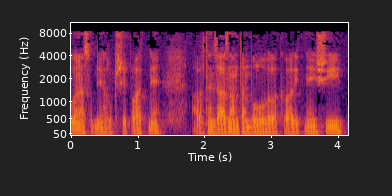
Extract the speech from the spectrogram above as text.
dvojnásobne hrubšie platne, ale ten záznam tam bol oveľa kvalitnejší.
